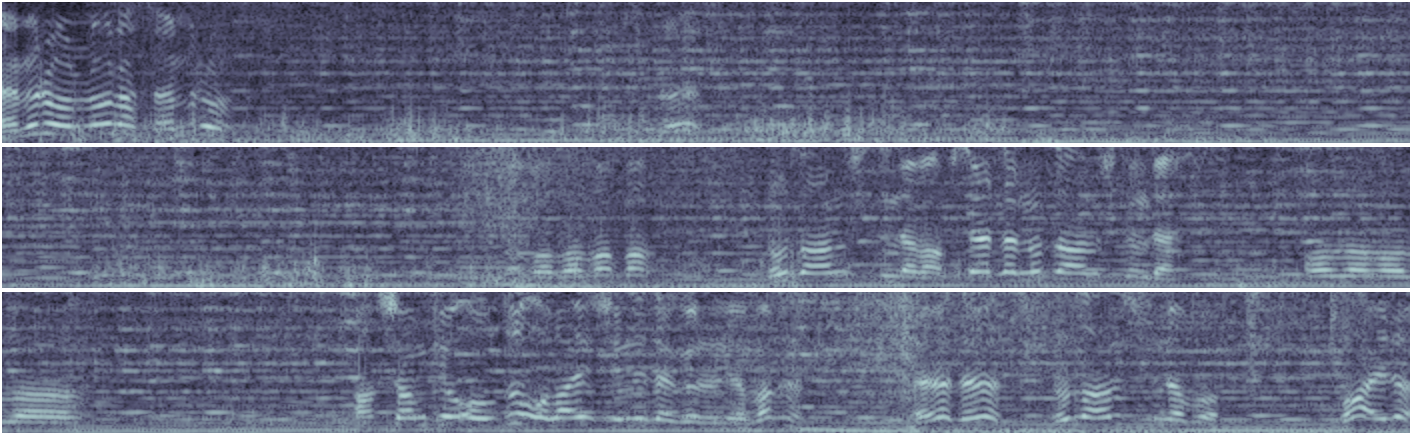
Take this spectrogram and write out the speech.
Emiroğlu orası Emiroğlu. Evet. Bak bak bak. Nur Dağı'nın üstünde bak. Serde Nur Dağı'nın üstünde. Allah Allah. Akşamki olduğu olay şimdi de görünüyor bakın. Evet evet. Nur Dağı'nın üstünde bu. Bu ayrı.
